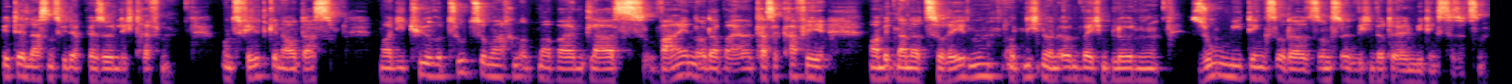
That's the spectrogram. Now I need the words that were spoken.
bitte lass uns wieder persönlich treffen. Uns fehlt genau das, mal die Türe zuzumachen und mal beim Glas Wein oder bei einer Tasse Kaffee mal miteinander zu reden und nicht nur in irgendwelchen blöden Zoom-Meetings oder sonst irgendwelchen virtuellen Meetings zu sitzen.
